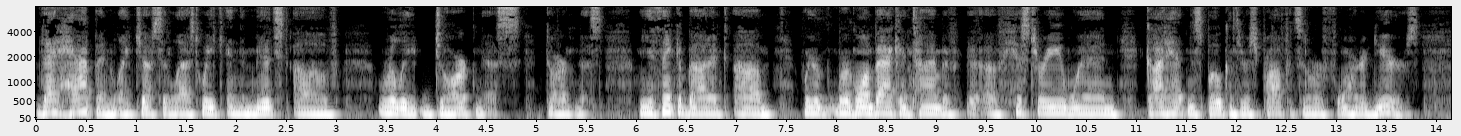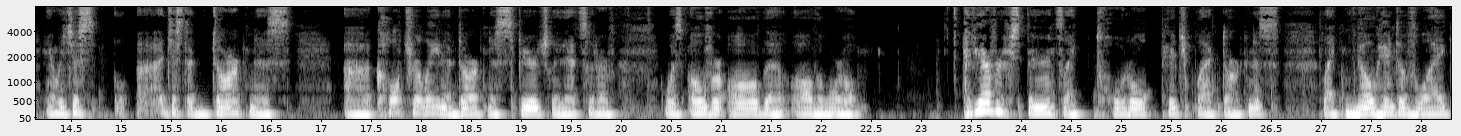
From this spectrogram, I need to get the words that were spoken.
that happened, like Jeff said last week, in the midst of really darkness. Darkness. When you think about it, um, we're, we're going back in time of, of history when God hadn't spoken through his prophets in over 400 years. And it was just, uh, just a darkness uh, culturally and a darkness spiritually that sort of was over all the all the world. Have you ever experienced like total pitch black darkness? Like no hint of light,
